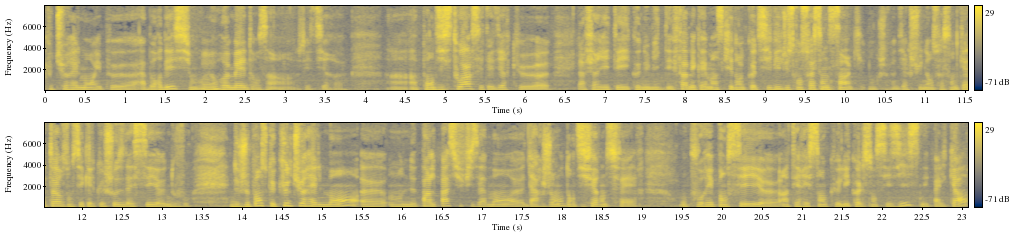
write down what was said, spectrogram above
culturellement est peu abordé si on le remet dans un, je dire, un, pan d'histoire, c'est-à-dire que euh, l'infériorité économique des femmes est quand même inscrite dans le Code civil jusqu'en 65. Donc je veux dire que je suis née en 74, donc c'est quelque chose d'assez euh, nouveau. Je pense que culturellement, euh, on ne parle pas suffisamment d'argent dans différentes sphères. On pourrait penser euh, intéressant que l'école s'en saisisse, ce n'est pas le cas,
